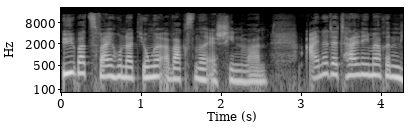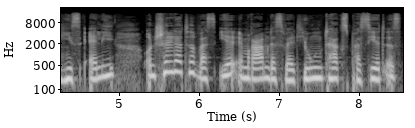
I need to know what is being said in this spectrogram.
über 200 junge Erwachsene erschienen waren. Eine der Teilnehmerinnen hieß Ellie und schilderte, was ihr im Rahmen des Weltjugendtags passiert ist,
